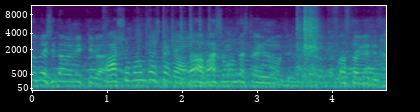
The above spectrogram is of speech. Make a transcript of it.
তো বেশি দামে বিক্রি হয়। পাঁচশো পঞ্চাশ টাকা? হ্যাঁ পাঁচশো পঞ্চাশ টাকা কেজির মধ্যে। সস্তা করে দিচ্ছে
